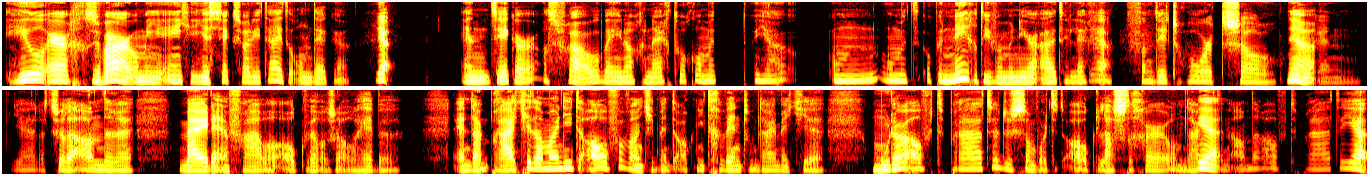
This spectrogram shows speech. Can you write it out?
heel erg zwaar om in je eentje je seksualiteit te ontdekken. Ja. En zeker als vrouw ben je dan geneigd toch om het, ja, om, om het op een negatieve manier uit te leggen. ja, van dit hoort zo. ja. En ja, dat zullen andere meiden en vrouwen ook wel zo hebben. En daar praat je dan maar niet over, want je bent ook niet gewend om daar met je moeder over te praten. Dus dan wordt het ook lastiger om daar Ja. met een ander over te praten. Ja,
